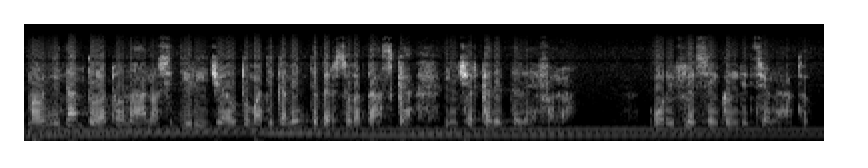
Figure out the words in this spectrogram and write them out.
ma ogni tanto la tua mano si dirige automaticamente verso la tasca in cerca del telefono. Un riflesso incondizionato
